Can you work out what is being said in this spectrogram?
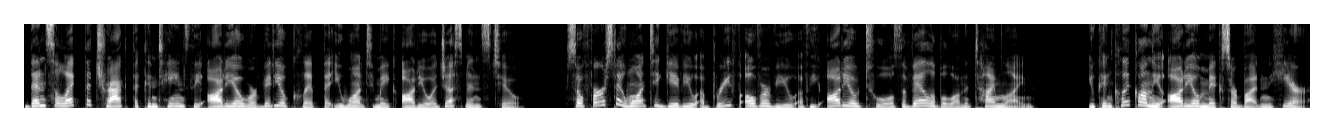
Then select the track that contains the audio or video clip that you want to make audio adjustments to. So first I want to give you a brief overview of the audio tools available on the timeline. You can click on the Audio Mixer button here.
